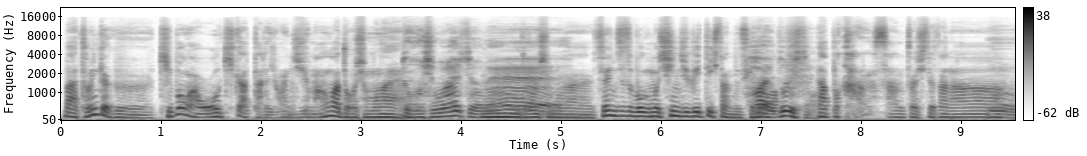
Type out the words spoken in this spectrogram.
まあとにかく規模が大きかったら40万はどうしようもない。どうしようもないですよね。うんどうしようもない。先日僕も新宿行ってきたんですけど、はいどうでした？やっぱ閑散としてたな、もう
